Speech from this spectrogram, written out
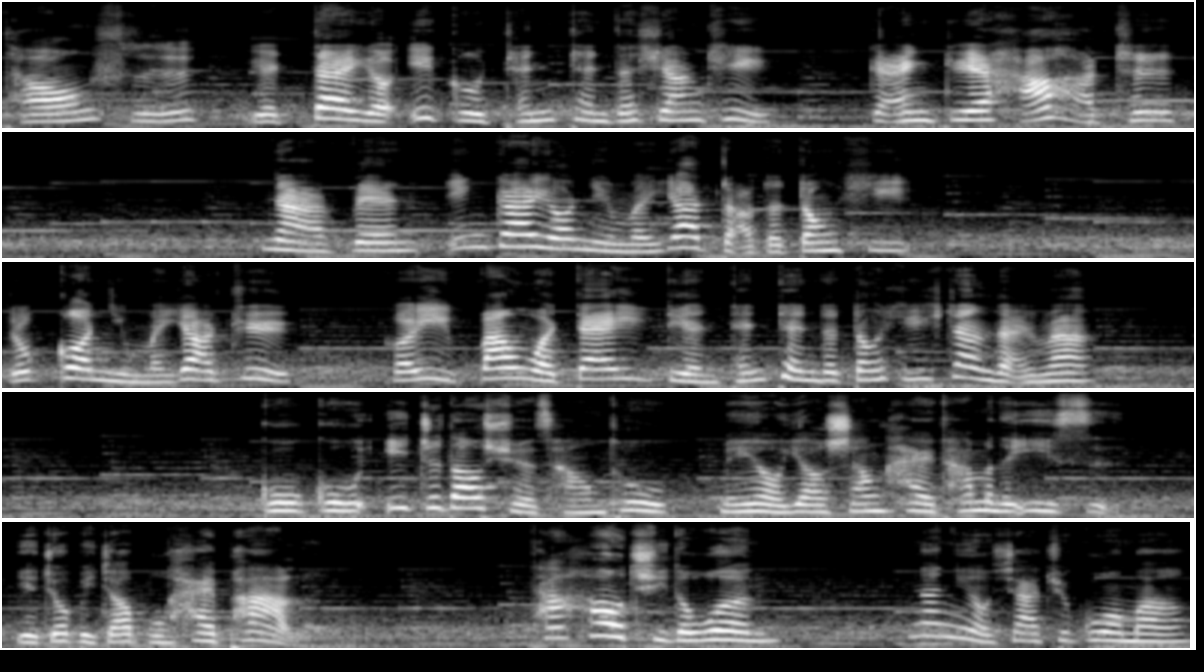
同时也带有一股甜甜的香气，感觉好好吃。”那边应该有你们要找的东西。如果你们要去，可以帮我带一点甜甜的东西上来吗？姑姑一知道雪藏兔没有要伤害他们的意思，也就比较不害怕了。她好奇的问：“那你有下去过吗？”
